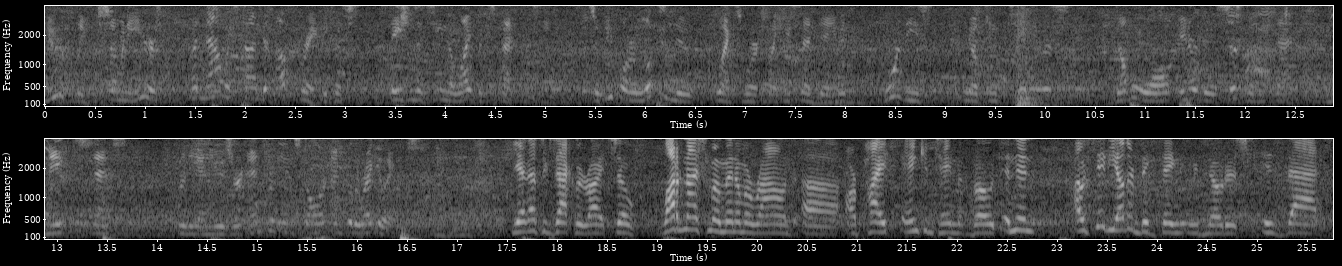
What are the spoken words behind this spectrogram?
beautifully for so many years. But now it's time to upgrade because stations have seen the life expectancy. So people are looking to FlexWorks, like you said, David, for these you know continuous double wall integral systems that make sense for the end user and for the installer and for the regulators. Yeah, that's exactly right. So a lot of nice momentum around uh, our pipe and containment both. And then I would say the other big thing that we've noticed is that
